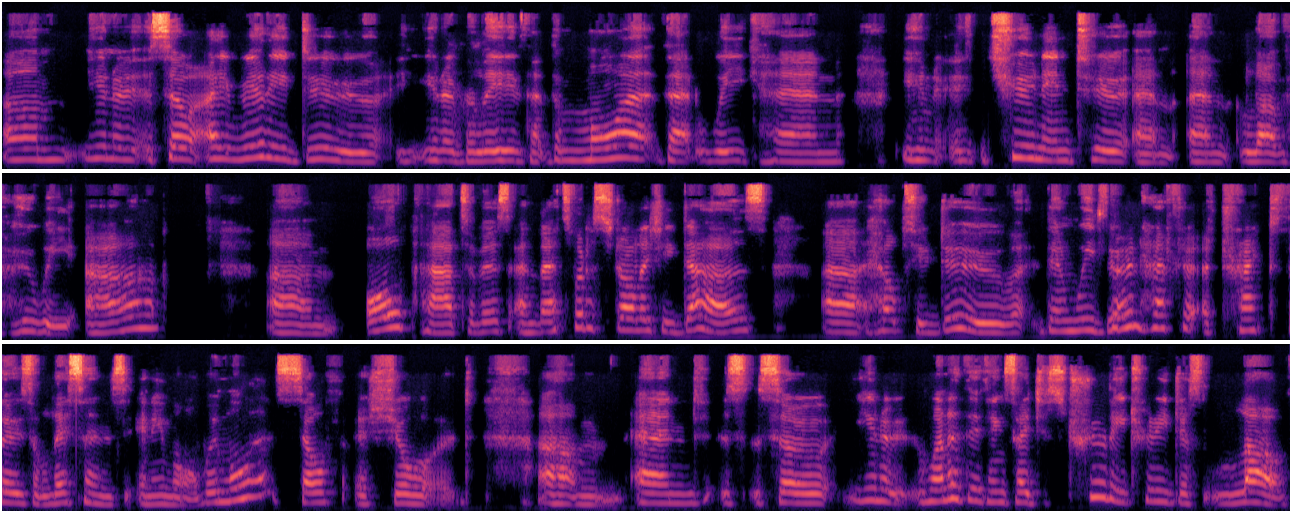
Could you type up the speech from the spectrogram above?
um you know so i really do you know believe that the more that we can you know tune into and and love who we are um all parts of us and that's what astrology does uh, helps you do, then we don't have to attract those lessons anymore. We're more self assured. Um, and so, you know, one of the things I just truly, truly just love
